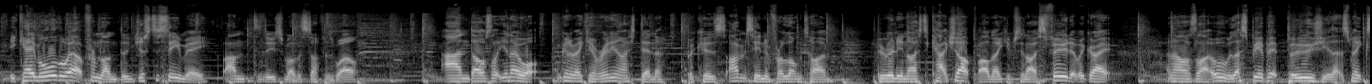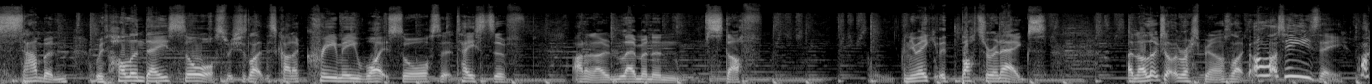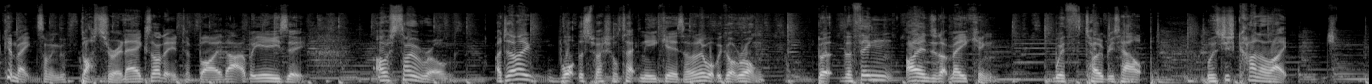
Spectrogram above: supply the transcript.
He came all the way up from London just to see me and to do some other stuff as well. And I was like, you know what, I'm going to make him a really nice dinner because I haven't seen him for a long time. It'd be really nice to catch up. I'll make him some nice food, it'll be great. And I was like, oh, let's be a bit bougie. Let's make salmon with hollandaise sauce, which is like this kind of creamy white sauce that tastes of I don't know, lemon and stuff. And you make it with butter and eggs. And I looked at the recipe and I was like, oh, that's easy. I can make something with butter and eggs. I don't need to buy that. It'll be easy. I was so wrong. I don't know what the special technique is. I don't know what we got wrong. But the thing I ended up making with Toby's help was just kind of like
